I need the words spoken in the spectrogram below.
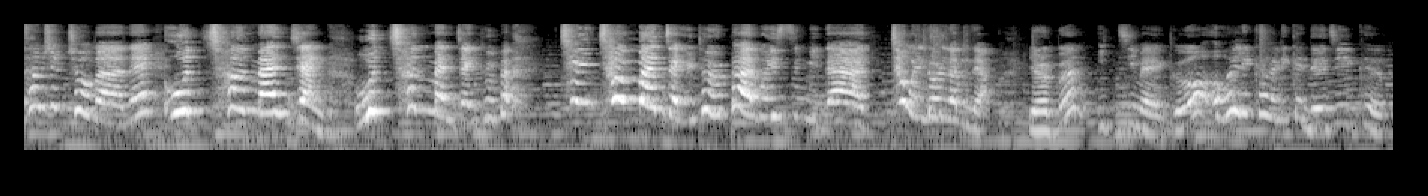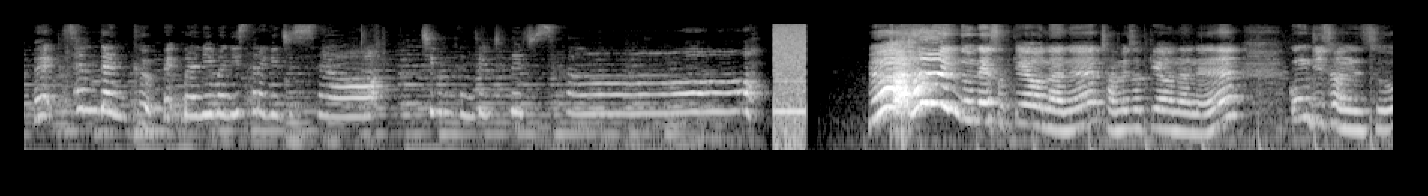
30초 만에 5천만 장, 5천만 장 돌파, 7천만 장을 돌파하고 있습니다. 정말 놀랍네요. 여러분 잊지 말고 홀리카 홀리카 노즈 크팩 3단 크팩 많이 많이 사랑해주세요. 지금 당장 전해주세요. 눈에서 깨어나는 잠에서 깨어나는 꽁지 선수.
